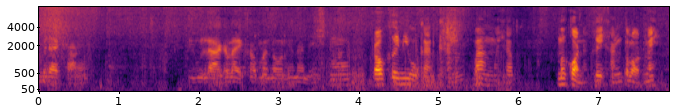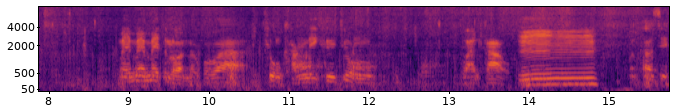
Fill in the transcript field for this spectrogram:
ไม่ได้ขังถึงเวลาก็ไล่เข้ามานอนแค่นั้นเอง เราเคยมีโอกาสขังบ้างไหมครับ เมื่อก่อนน่ะเคยขังตลอดไหม ไม่ไม่ไม่ตลอดหรอกเพราะว่าช่วงขังนี่คือช่วง หวานข้าวอืมหวานข้าวเสร็จ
